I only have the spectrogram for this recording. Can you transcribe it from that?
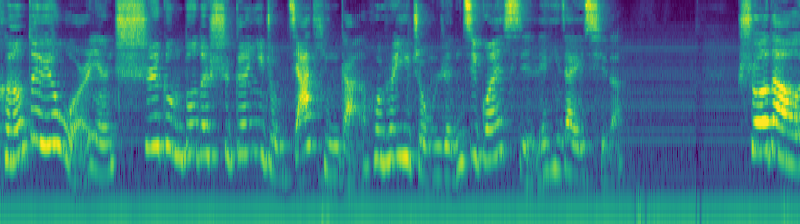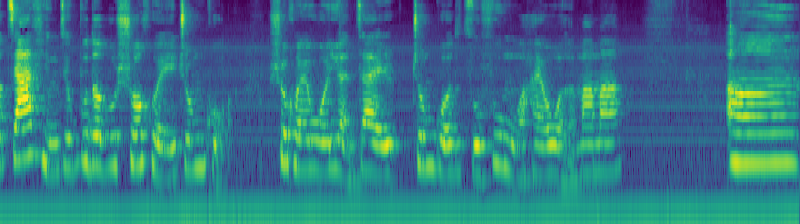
可能对于我而言，吃更多的是跟一种家庭感，或者说一种人际关系联系在一起的。说到家庭，就不得不说回中国，说回我远在中国的祖父母，还有我的妈妈。嗯，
